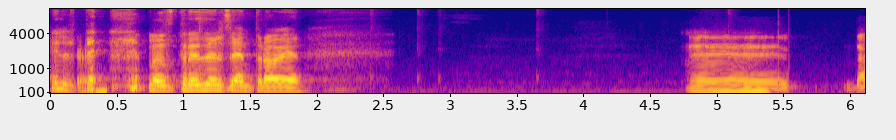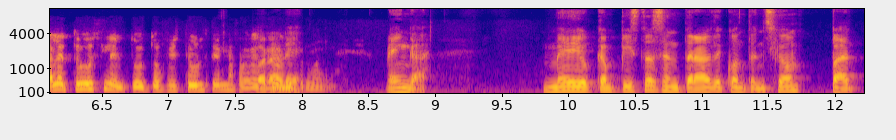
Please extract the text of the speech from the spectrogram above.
los tres del centro, a ver. Eh, dale tú, Slim, tú, tú fuiste último. Venga. Mediocampista central de contención, Pat,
